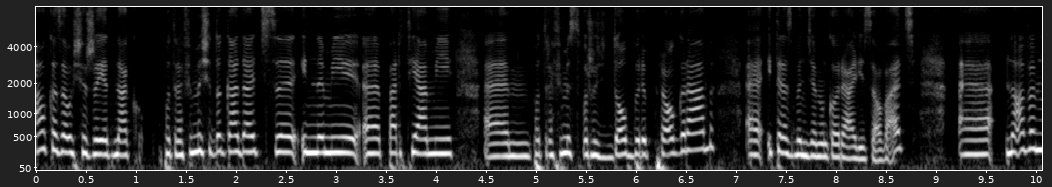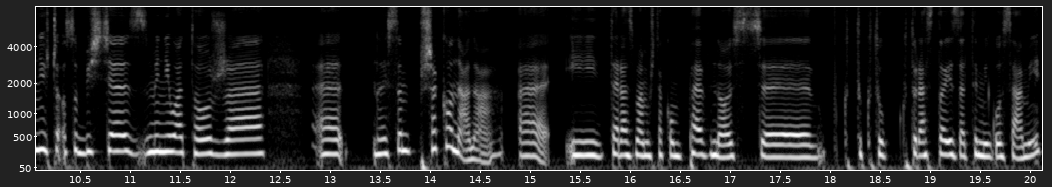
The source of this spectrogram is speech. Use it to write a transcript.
A okazało się, że jednak potrafimy się dogadać z innymi e, partiami, potrafimy stworzyć dobry program e, i teraz będziemy go realizować. E, no a we mnie jeszcze osobiście zmieniła to, że no jestem przekonana e, i teraz mam już taką pewność, e, kt- kt- która stoi za tymi głosami,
